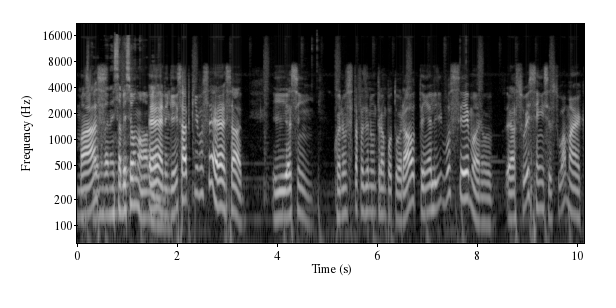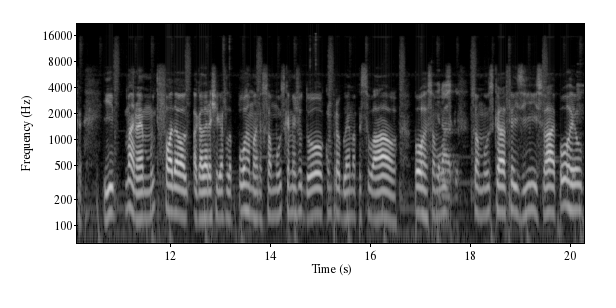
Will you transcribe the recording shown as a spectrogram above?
mas não vai nem saber seu nome. é, né? ninguém sabe quem você é, sabe? E assim, quando você tá fazendo um trampo autoral, tem ali você, mano. É a sua essência, a sua marca. E, mano, é muito foda a galera chegar e falar, porra, mano, sua música me ajudou com um problema pessoal. Porra, sua música sua música fez isso, ah, porra, eu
